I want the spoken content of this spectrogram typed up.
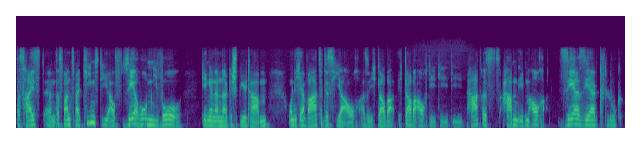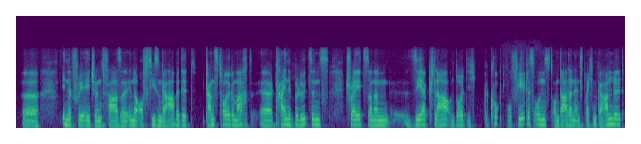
Das heißt, ähm, das waren zwei Teams, die auf sehr hohem Niveau gegeneinander gespielt haben. Und ich erwarte das hier auch. Also ich glaube, ich glaube auch, die, die, die Padres haben eben auch sehr, sehr klug äh, in der Free Agent Phase, in der Offseason gearbeitet. Ganz toll gemacht. Äh, keine Blödsinns-Trades, sondern sehr klar und deutlich geguckt, wo fehlt es uns und da dann entsprechend gehandelt.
